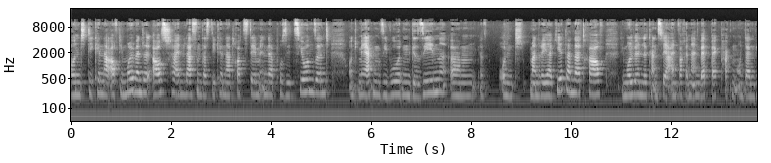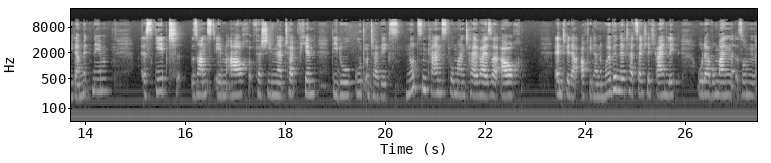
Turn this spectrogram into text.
und die Kinder auf die Mullwindel ausscheiden lassen, dass die Kinder trotzdem in der Position sind und merken, sie wurden gesehen. Ähm, und man reagiert dann darauf. Die Mullwindel kannst du ja einfach in ein Bettbag packen und dann wieder mitnehmen. Es gibt sonst eben auch verschiedene Töpfchen, die du gut unterwegs nutzen kannst, wo man teilweise auch entweder auch wieder eine Mullwindel tatsächlich reinlegt oder wo man so ein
